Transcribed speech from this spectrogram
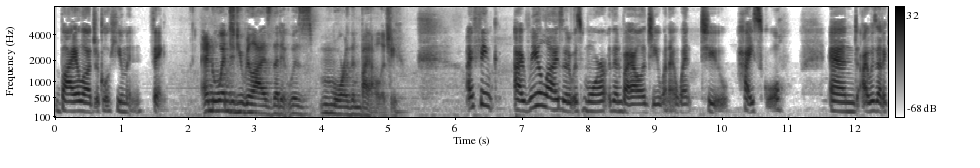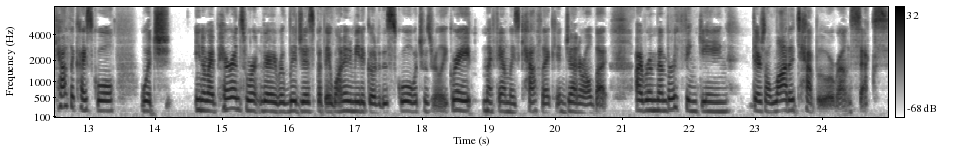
biological human thing. And when did you realize that it was more than biology? I think I realized that it was more than biology when I went to high school. And I was at a Catholic high school, which, you know, my parents weren't very religious, but they wanted me to go to this school, which was really great. My family's Catholic in general, but I remember thinking, there's a lot of taboo around sex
